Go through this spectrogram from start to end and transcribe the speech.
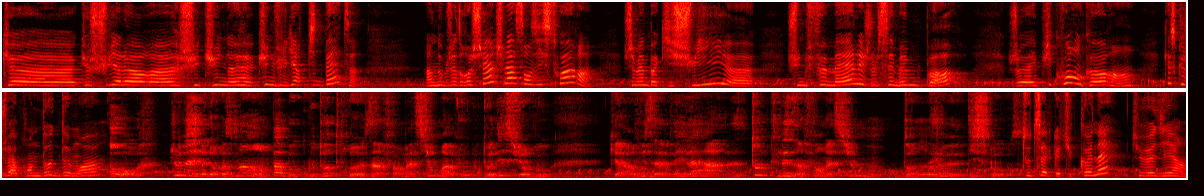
Que. que je suis alors. euh, je suis qu'une. euh, qu'une vulgaire petite bête? Un objet de recherche, là, sans histoire? Je sais même pas qui je suis, euh, je suis une femelle et je le sais même pas. Je... Et puis quoi encore, hein? Qu'est-ce que je vais apprendre d'autre de moi? Oh, je n'ai malheureusement pas beaucoup d'autres informations à vous donner sur vous, car vous avez là toutes les informations dont je dispose. Toutes celles que tu connais, tu veux dire?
